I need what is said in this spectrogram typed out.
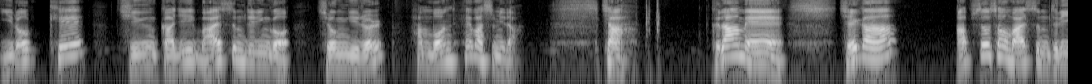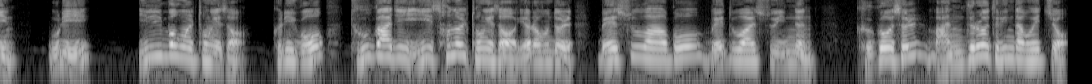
이렇게 지금까지 말씀드린 거 정리를 한번 해봤습니다. 자, 그 다음에 제가 앞서서 말씀드린 우리 일봉을 통해서 그리고 두 가지 이 선을 통해서 여러분들 매수하고 매도할 수 있는 그것을 만들어 드린다고 했죠.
